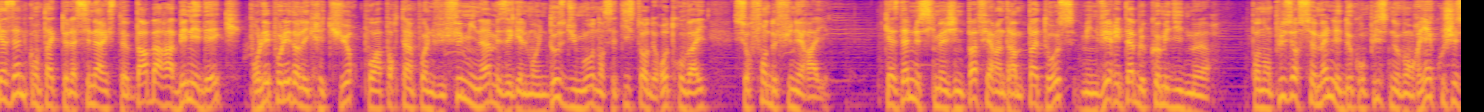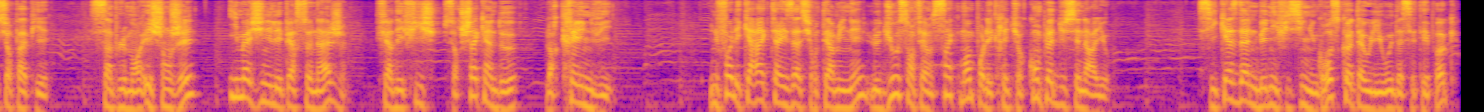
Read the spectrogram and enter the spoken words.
Kazan contacte la scénariste Barbara Benedek pour l'épauler dans l'écriture, pour apporter un point de vue féminin mais également une dose d'humour dans cette histoire de retrouvailles sur fond de funérailles. Kasdan ne s'imagine pas faire un drame pathos, mais une véritable comédie de mœurs. Pendant plusieurs semaines, les deux complices ne vont rien coucher sur papier. Simplement échanger, imaginer les personnages, faire des fiches sur chacun d'eux, leur créer une vie. Une fois les caractérisations terminées, le duo s'enferme 5 mois pour l'écriture complète du scénario. Si Kasdan bénéficie d'une grosse cote à Hollywood à cette époque,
